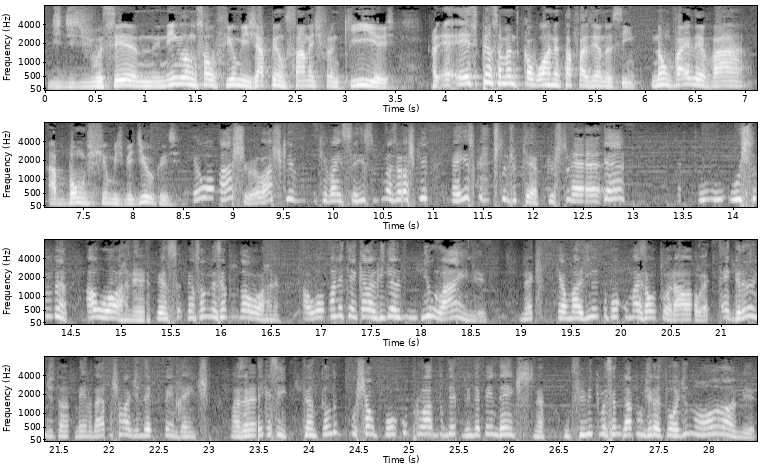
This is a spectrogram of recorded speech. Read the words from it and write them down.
de, de, você nem lançar o filme e já pensar nas franquias. É, esse pensamento que a Warner tá fazendo assim, não vai levar a bons filmes medíocres? Eu acho, eu acho que, que vai ser isso, mas eu acho que é isso que o estúdio quer. Porque o estúdio é... quer o, o, a Warner, pensando no exemplo da Warner, a Warner tem aquela linha New Line, né, que é uma linha um pouco mais autoral. É, é grande também, não dá pra chamar de independente. Mas é que assim, tentando puxar um pouco pro lado do, do independente, né? Um filme que você dá pra um diretor de nome,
